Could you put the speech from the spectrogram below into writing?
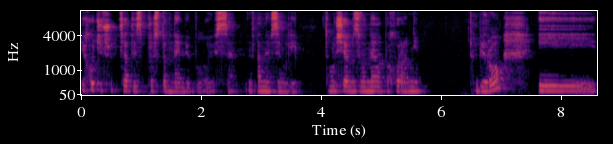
я хочу, щоб це десь просто в небі було і все, а не в землі. Тому що я б дзвонила похоронні бюро, і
